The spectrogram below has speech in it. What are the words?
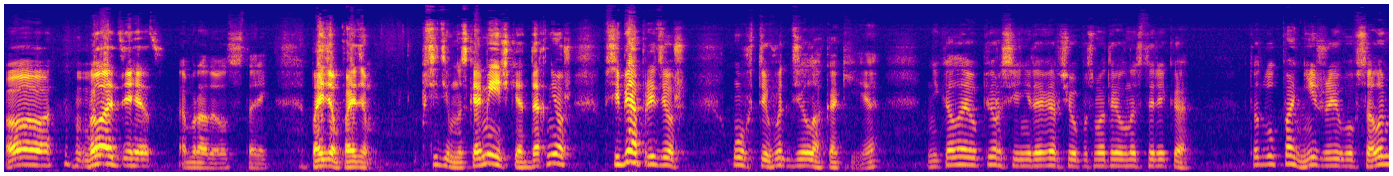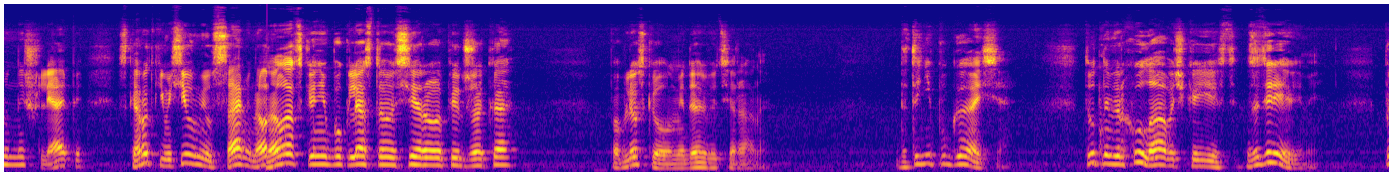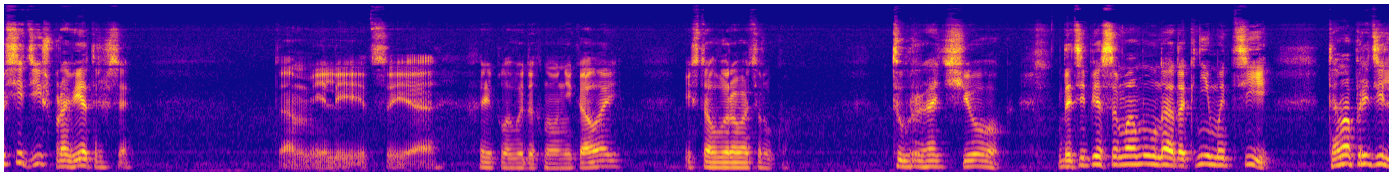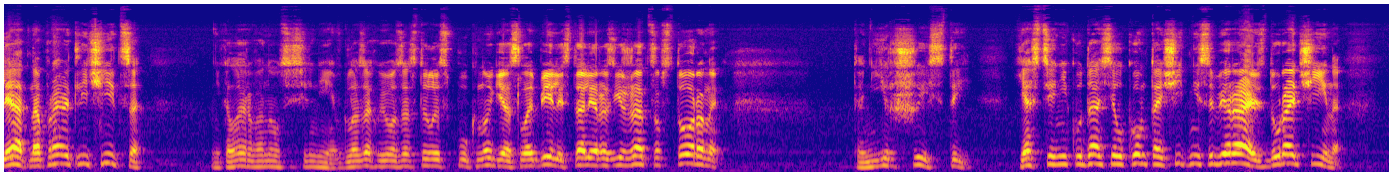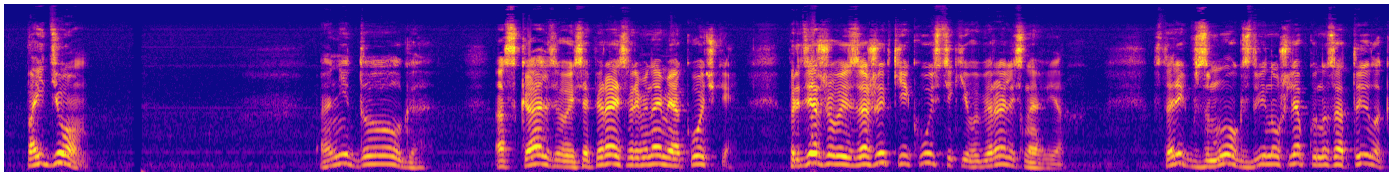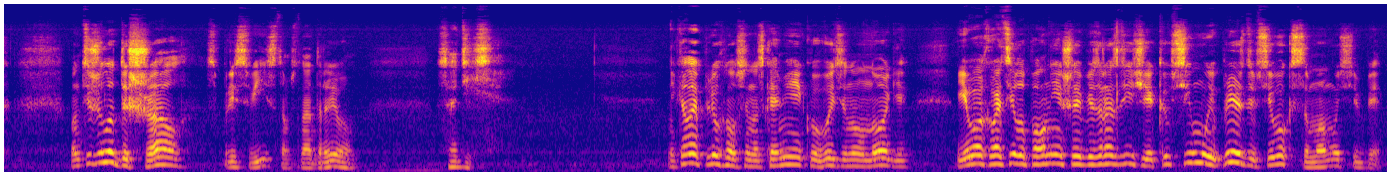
«О, молодец!» — обрадовался старик. «Пойдем, пойдем. Посидим на скамеечке, отдохнешь, в себя придешь. Ух ты, вот дела какие, а!» Николай уперся и недоверчиво посмотрел на старика. Тот был пониже его, в соломенной шляпе, с короткими сивыми усами, на лацкане буклястого серого пиджака поблескивала медаль ветерана. «Да ты не пугайся. Тут наверху лавочка есть, за деревьями. Посидишь, проветришься». «Там милиция», — хрипло выдохнул Николай и стал вырывать руку. «Дурачок! Да тебе самому надо к ним идти. Там определят, направят лечиться. Николай рванулся сильнее. В глазах его застыл испуг. Ноги ослабели, стали разъезжаться в стороны. Да не ершись ты. Я ж тебя никуда силком тащить не собираюсь, дурачина. Пойдем. Они долго, оскальзываясь, опираясь временами о кочки, придерживаясь за жидкие кустики, выбирались наверх. Старик взмок, сдвинул шляпку на затылок. Он тяжело дышал, с присвистом, с надрывом. «Садись». Николай плюхнулся на скамейку, вытянул ноги. Его охватило полнейшее безразличие ко всему и прежде всего к самому себе.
